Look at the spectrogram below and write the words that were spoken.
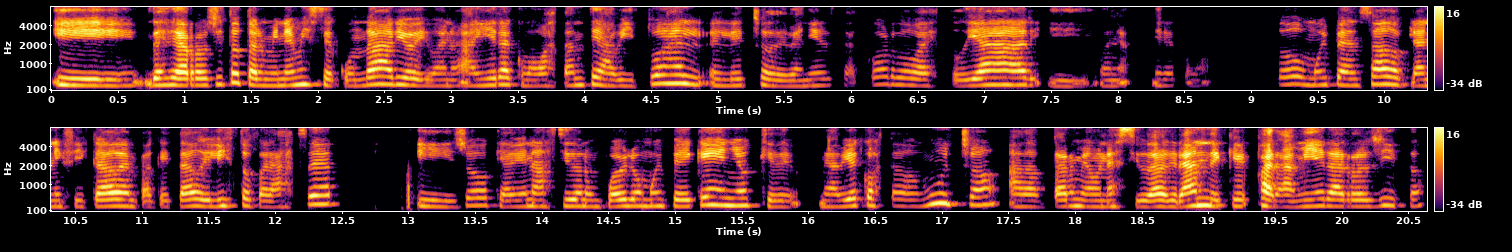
Y desde Arroyito terminé mi secundario y bueno, ahí era como bastante habitual el hecho de venirse a Córdoba a estudiar y bueno, era como todo muy pensado, planificado, empaquetado y listo para hacer. Y yo que había nacido en un pueblo muy pequeño, que me había costado mucho adaptarme a una ciudad grande que para mí era Arroyito,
